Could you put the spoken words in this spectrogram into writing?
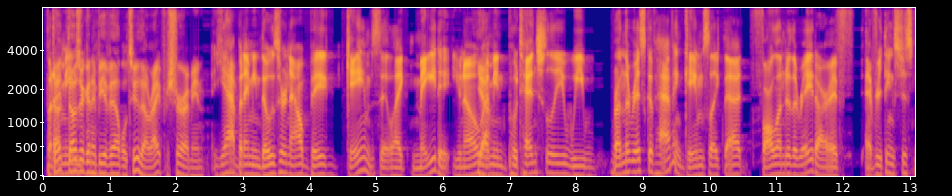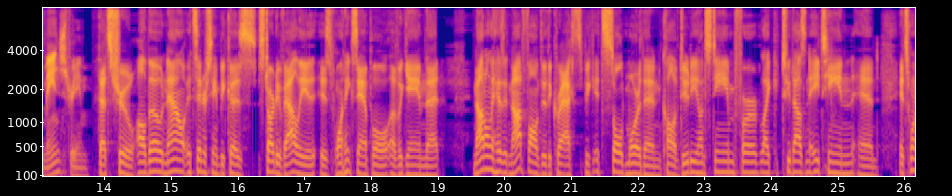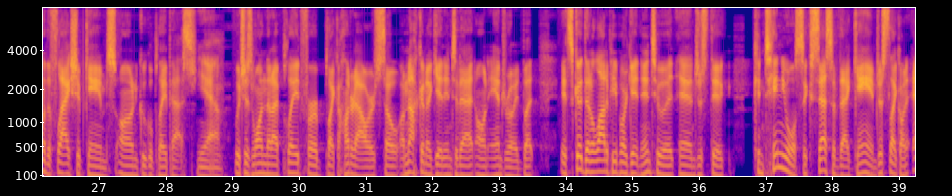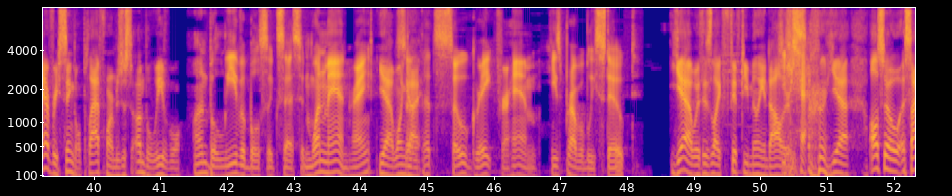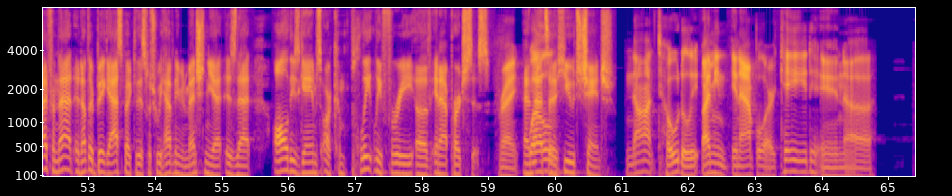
but I mean, those are going to be available too, though, right? For sure. I mean, yeah, but I mean, those are now big games that like made it, you know? Yeah. I mean, potentially we run the risk of having games like that fall under the radar if everything's just mainstream. That's true. Although now it's interesting because Stardew Valley is one example of a game that not only has it not fallen through the cracks, it's sold more than Call of Duty on Steam for like 2018, and it's one of the flagship games on Google Play Pass, Yeah. which is one that I played for like 100 hours. So I'm not going to get into that on Android, but it's good that a lot of people are getting into it, and just the continual success of that game, just like on every single platform, is just unbelievable. Unbelievable success in one man, right? Yeah, one So guy. That's so great for him. He's probably stoked. Yeah, with his like fifty million dollars. Yeah. Yeah. Also, aside from that, another big aspect of this, which we haven't even mentioned yet, is that all these games are completely free of in-app purchases, Right. and well, that's a huge change. not totally. I mean, in Apple Arcade, in, uh,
